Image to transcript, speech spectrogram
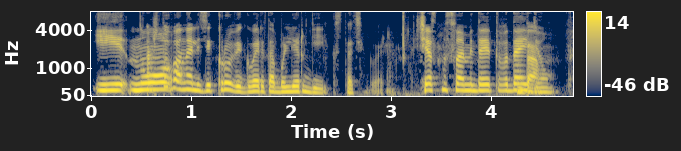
И, но... А что в анализе крови говорит об аллергии, кстати говоря? Сейчас мы с вами до этого дойдем. Да.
